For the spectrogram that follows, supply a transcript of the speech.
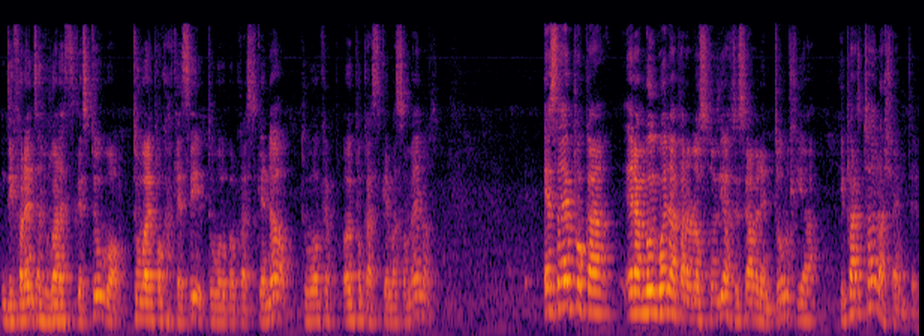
diferentes lugares que estuvo. Tuvo épocas que sí, tuvo épocas que no, tuvo épocas que más o menos. esa época era muy buena para los judíos que estaban en Turquía y para toda la gente.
